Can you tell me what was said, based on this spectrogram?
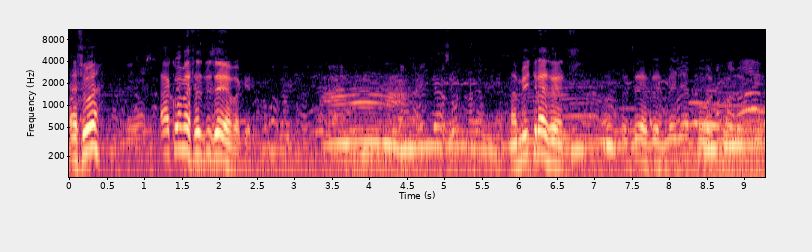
É sua? Ah, como é essas bezerras, vaqueiro? A 1.300. Bezerra vermelha é boa toda aqui.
